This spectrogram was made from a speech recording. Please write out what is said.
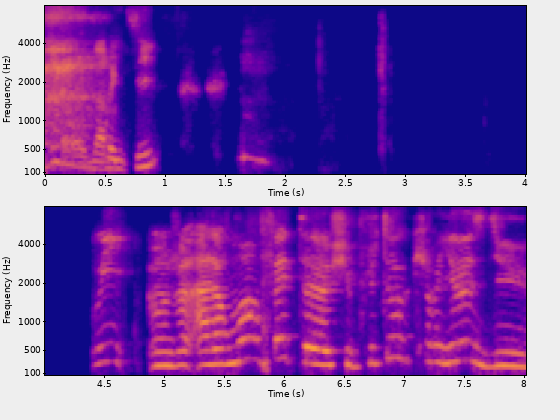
Euh, Mariti oui, alors moi en fait, euh, je suis plutôt curieuse du,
